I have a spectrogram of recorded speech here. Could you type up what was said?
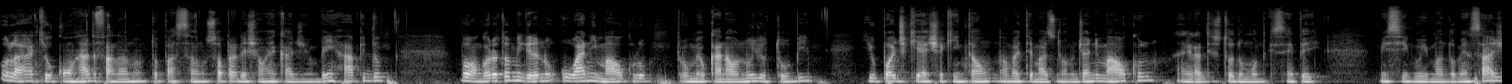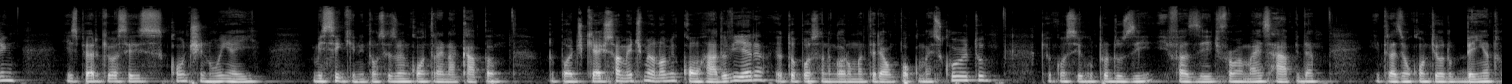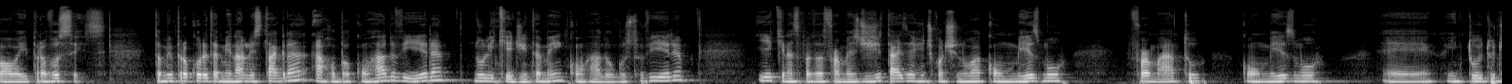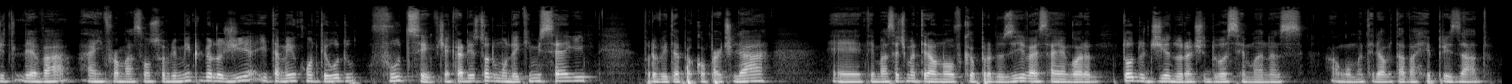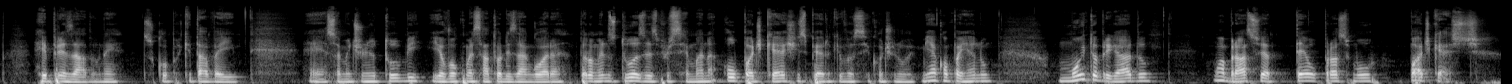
Olá, aqui é o Conrado falando, tô passando só para deixar um recadinho bem rápido. Bom, agora eu tô migrando o Animálculo para o meu canal no YouTube e o podcast aqui então não vai ter mais o nome de Animálculo. Agradeço todo mundo que sempre me seguiu e mandou mensagem. Espero que vocês continuem aí me seguindo. Então vocês vão encontrar aí na capa do podcast somente meu nome, Conrado Vieira. Eu tô postando agora um material um pouco mais curto que eu consigo produzir e fazer de forma mais rápida e trazer um conteúdo bem atual aí para vocês. Então me procura também lá no Instagram, arroba Conrado Vieira, no LinkedIn também, Conrado Augusto Vieira. E aqui nas plataformas digitais a gente continua com o mesmo formato, com o mesmo é, intuito de levar a informação sobre microbiologia e também o conteúdo Food Safety. Agradeço todo mundo aí que me segue, aproveitar para compartilhar. É, tem bastante material novo que eu produzi, vai sair agora todo dia durante duas semanas algum material que estava reprisado, represado, né? Desculpa, que estava aí é, somente no YouTube e eu vou começar a atualizar agora, pelo menos duas vezes por semana, o podcast. Espero que você continue me acompanhando. Muito obrigado, um abraço e até o próximo podcast.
